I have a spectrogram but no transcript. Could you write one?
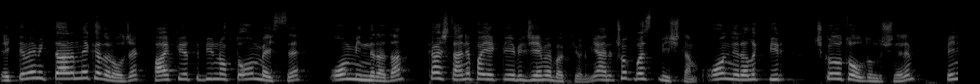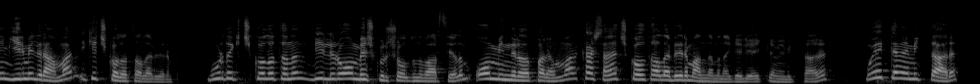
Ekleme miktarım ne kadar olacak? Pay fiyatı 1.15 ise 10 bin liradan kaç tane pay ekleyebileceğime bakıyorum. Yani çok basit bir işlem. 10 liralık bir çikolata olduğunu düşünelim. Benim 20 liram var. 2 çikolata alabilirim. Buradaki çikolatanın 1 lira 15 kuruş olduğunu varsayalım. 10 bin lira param var. Kaç tane çikolata alabilirim anlamına geliyor ekleme miktarı. Bu ekleme miktarı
